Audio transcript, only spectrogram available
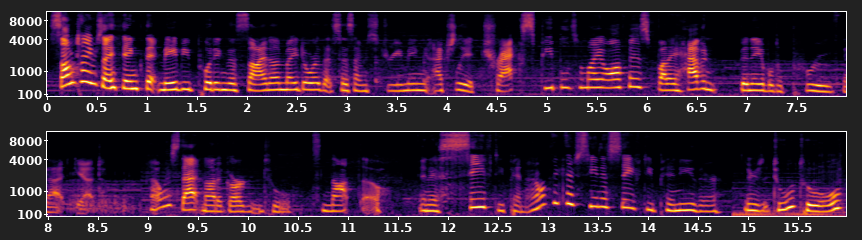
Sometimes I think that maybe putting the sign on my door that says I'm streaming actually attracts people to my office, but I haven't been able to prove that yet. How is that not a garden tool? It's not though. And a safety pin. I don't think I've seen a safety pin either. There's a tool tool,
